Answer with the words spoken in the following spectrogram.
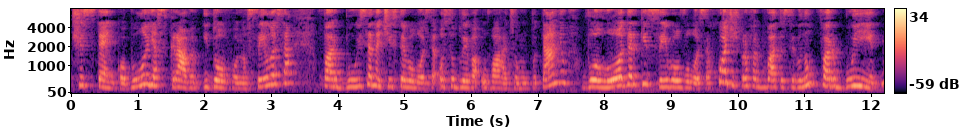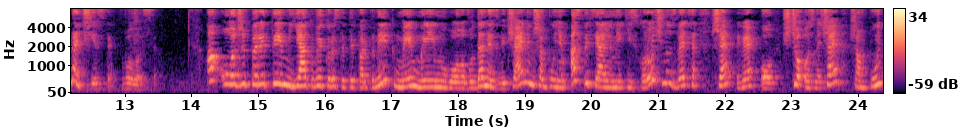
чистенько, було яскравим і довго носилося. Фарбуйся на чисте волосся. Особлива увага цьому питанню володарки сивого волосся. Хочеш профарбувати сивину, фарбуй її на чисте волосся. А отже, перед тим як використати фарбник, ми миємо голову. Да не звичайним шампунем, а спеціальним, який скорочено зветься ШГО, що означає шампунь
